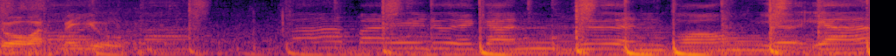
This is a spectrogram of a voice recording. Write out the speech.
ตัววัดไม่อยู่ปลาไปด้วยกันเพื่อนพ้องเยอะแยะ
